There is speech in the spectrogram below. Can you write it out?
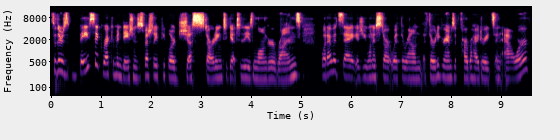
So there's basic recommendations, especially if people are just starting to get to these longer runs. What I would say is you want to start with around 30 grams of carbohydrates an hour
